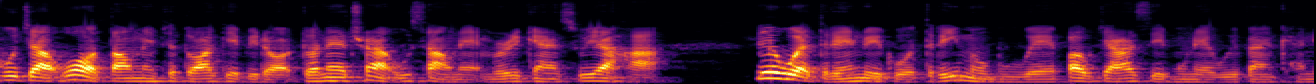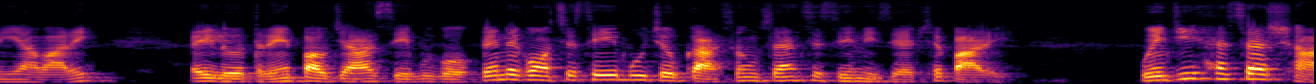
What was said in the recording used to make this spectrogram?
မှုကြောင့်ဝေါ်တောင်းနေဖြစ်သွားခဲ့ပြီးတော့ Donald Trump ဦးဆောင်တဲ့ American အစိုးရဟာလျှို့ဝှက်သတင်းတွေကိုသတိမုံဘူးပဲပေါက်ကြားစေမှုနဲ့ဝေဖန်ခံနေရပါတယ်။အဲ့ဒီလိုသတင်းပေါက်ကြားစေမှုကို Pentagon စစ်ဆေးမှုချုပ်ကစုံစမ်းစစ်ဆေးနေဆဲဖြစ်ပါတယ်။ဝင်ကြီး Hassett ဟာ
